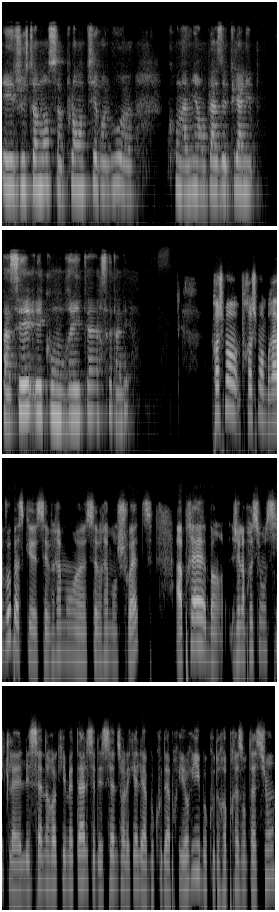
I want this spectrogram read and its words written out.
Et justement, ce plan anti-relou qu'on a mis en place depuis l'année passée et qu'on réitère cette année. Franchement, franchement, bravo parce que c'est vraiment, euh, c'est vraiment chouette. Après, ben, j'ai l'impression aussi que les, scènes rock et metal, c'est des scènes sur lesquelles il y a beaucoup d'a priori, beaucoup de représentations.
